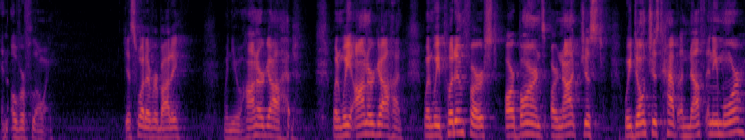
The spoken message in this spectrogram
and overflowing. Guess what, everybody? When you honor God, when we honor God, when we put Him first, our barns are not just we don't just have enough anymore,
